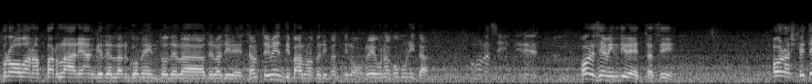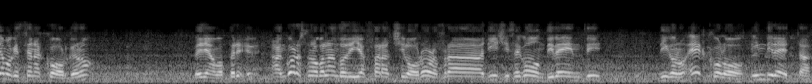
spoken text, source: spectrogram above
provano a parlare anche dell'argomento della, della diretta, altrimenti parlano per i fatti loro, è una comunità. Ora sei in diretta. Ora siamo in diretta, sì. Ora aspettiamo che se ne accorgano. Vediamo, per- ancora stanno parlando degli affaracci loro, ora fra 10 secondi, 20, dicono eccolo, in diretta.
